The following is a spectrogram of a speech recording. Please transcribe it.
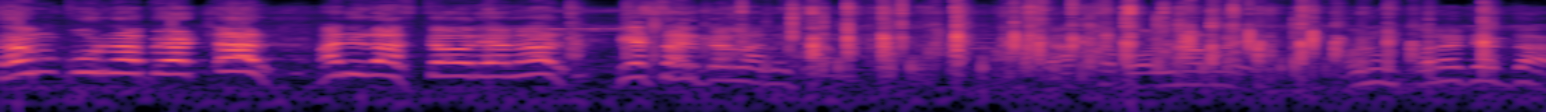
संपूर्ण भेटणार आणि रस्त्यावर येणार. हे सरकारला मी जास्त बोलणार नाही. म्हणून परत एकदा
